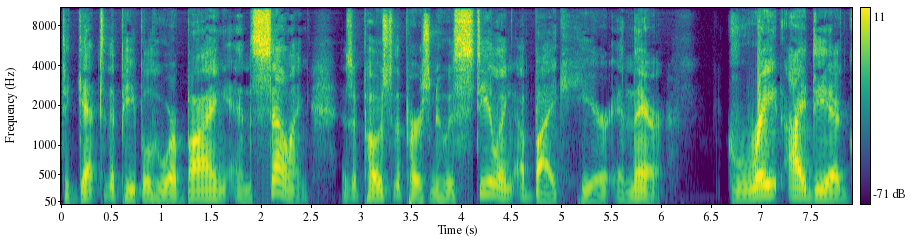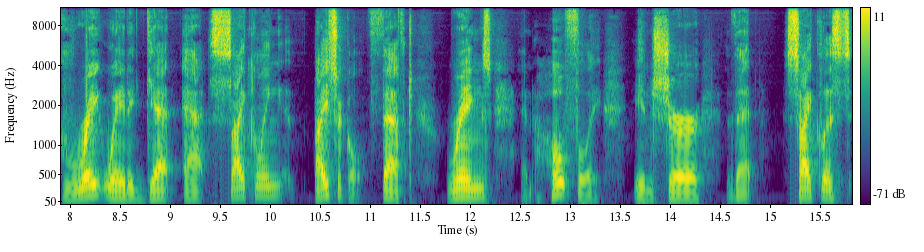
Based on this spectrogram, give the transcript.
to get to the people who are buying and selling as opposed to the person who is stealing a bike here and there. Great idea, great way to get at cycling, bicycle theft rings, and hopefully ensure that cyclists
